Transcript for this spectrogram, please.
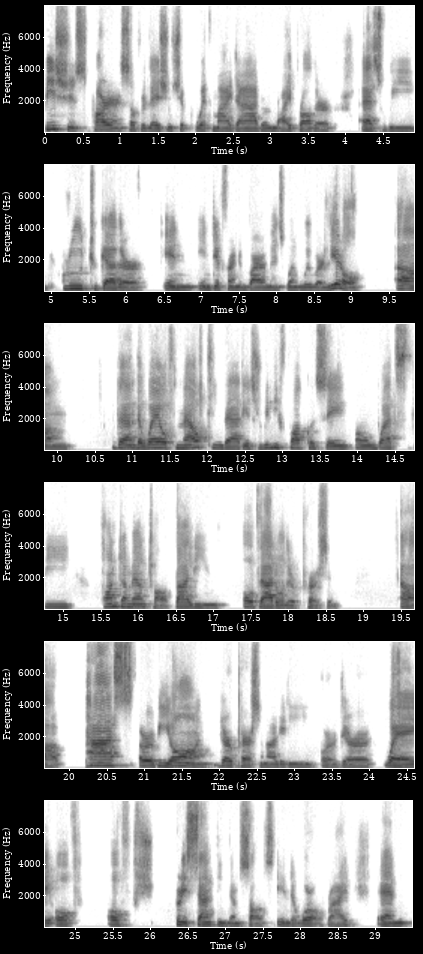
vicious patterns of relationship with my dad or my brother as we grew together in in different environments when we were little um, then the way of melting that is really focusing on what's the fundamental value of that other person uh, past or beyond their personality or their way of of presenting themselves in the world right? And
